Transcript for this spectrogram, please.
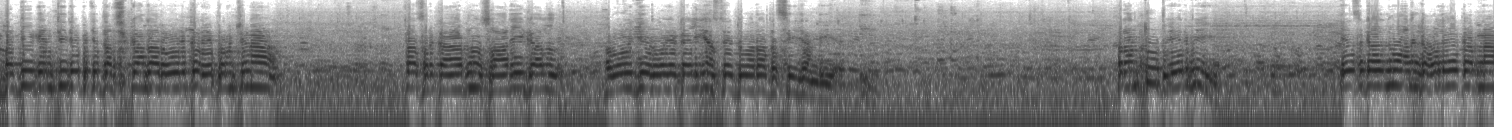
ਵੱਡੀ ਗਿਣਤੀ ਦੇ ਵਿੱਚ ਦਰਸ਼ਕਾਂ ਦਾ ਰੋਜ਼ ਘਰੇ ਪਹੁੰਚਣਾ ਤਾਂ ਸਰਕਾਰ ਨੂੰ ਸਾਰੀ ਗੱਲ ਰੋਜ਼ ਦੀ ਰੋਜ਼ ਇੰਟੈਲੀਜੈਂਸ ਦੇ ਦੁਆਰਾ ਦੱਸੀ ਜਾਂਦੀ ਹੈ। ਪਰੰਤੂ ਫਿਰ ਵੀ ਇਸ ਗੱਲ ਨੂੰ ਅਣਗੌਲਿਆ ਕਰਨਾ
